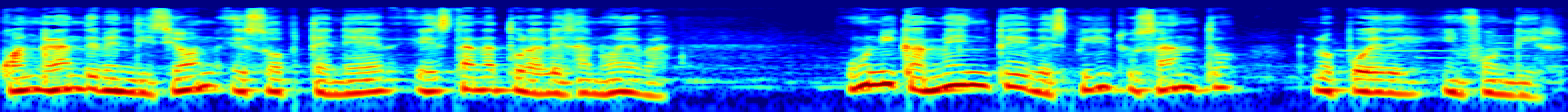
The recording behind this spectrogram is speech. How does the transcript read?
Cuán grande bendición es obtener esta naturaleza nueva. Únicamente el Espíritu Santo lo puede infundir.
